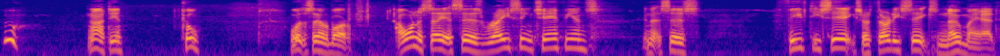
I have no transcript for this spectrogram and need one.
Whew. All right then. Cool. What's it say on the bottom? I want to say it says Racing Champions, and it says 56 or 36 Nomad.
